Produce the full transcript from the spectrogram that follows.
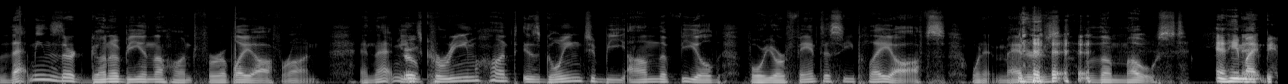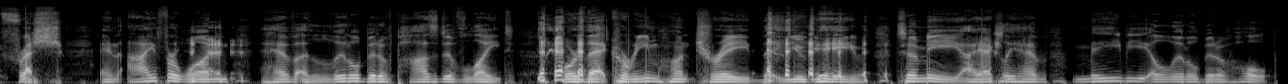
that means they're going to be in the hunt for a playoff run. And that means Kareem Hunt is going to be on the field for your fantasy playoffs when it matters the most. And he might be fresh. And I, for one, have a little bit of positive light for that Kareem Hunt trade that you gave to me. I actually have maybe a little bit of hope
